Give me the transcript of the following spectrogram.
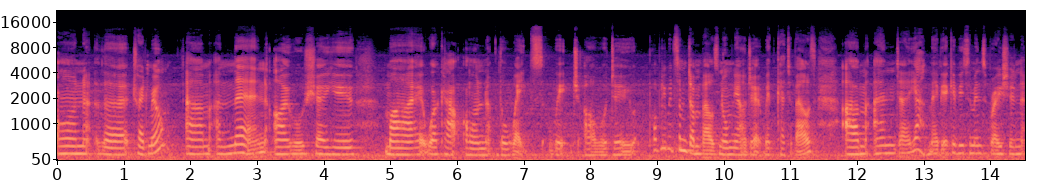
on the treadmill um, and then I will show you my workout on the weights, which I will do probably with some dumbbells. Normally, I'll do it with kettlebells. Um, and uh, yeah, maybe it'll give you some inspiration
